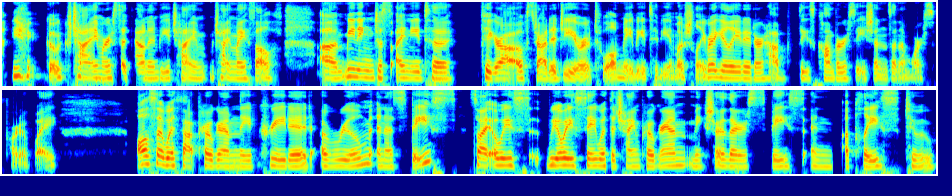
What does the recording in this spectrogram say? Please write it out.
go chime or sit down and be chime chime myself. Um, meaning, just I need to figure out a strategy or a tool maybe to be emotionally regulated or have these conversations in a more supportive way. Also, with that program, they've created a room and a space. So I always we always say with the Chime program, make sure there's space and a place to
